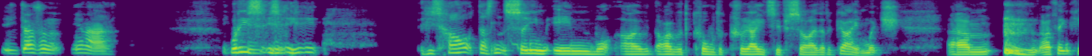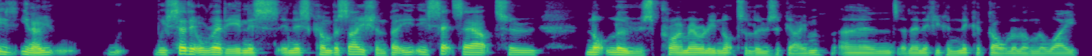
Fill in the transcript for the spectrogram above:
He doesn't. You know. Well, he's, he- he's, he- he- his heart doesn't seem in what I, I would call the creative side of the game, which um, I think he's, you know, we've said it already in this in this conversation, but he, he sets out to not lose, primarily not to lose a game, and and then if you can nick a goal along the way,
